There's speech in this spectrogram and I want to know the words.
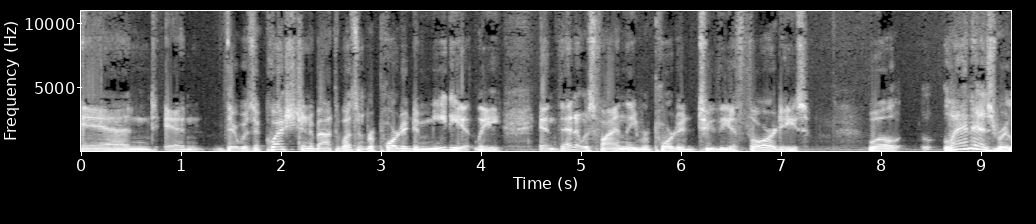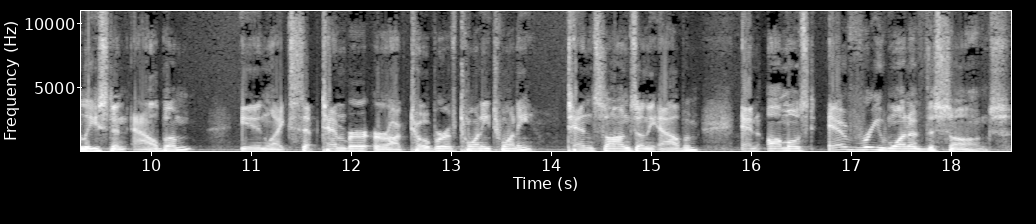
and and there was a question about it wasn't reported immediately, and then it was finally reported to the authorities. Well, Lanez has released an album in like September or October of 2020, 10 songs on the album, and almost every one of the songs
